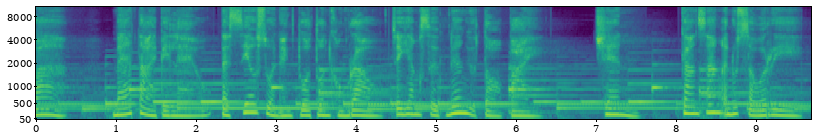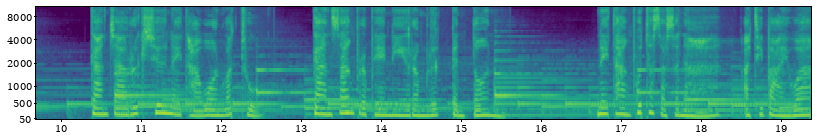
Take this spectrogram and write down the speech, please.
ว่า แม้ตายไปแล้ว แต่เสี้ยวส่วนแห่งตัวตนของเราจะยังสืบเนื่องอยู่ต่อไป เช่น การสร้างอนุสาวรีย์การจารึกชื่อในถาวรวัตถุ การสร้างประเพณีรำลึกเป็นต้น ในทางพุทธศาสนา อธิบายว่า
